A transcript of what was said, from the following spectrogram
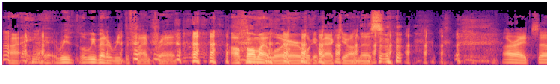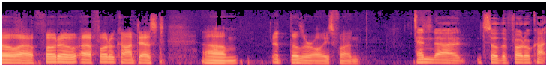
I, yeah, read, we better read the fine print. I'll call my lawyer. We'll get back to you on this. All right. So uh, photo uh, photo contest. Um, it, those are always fun. And uh, so the photo con-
